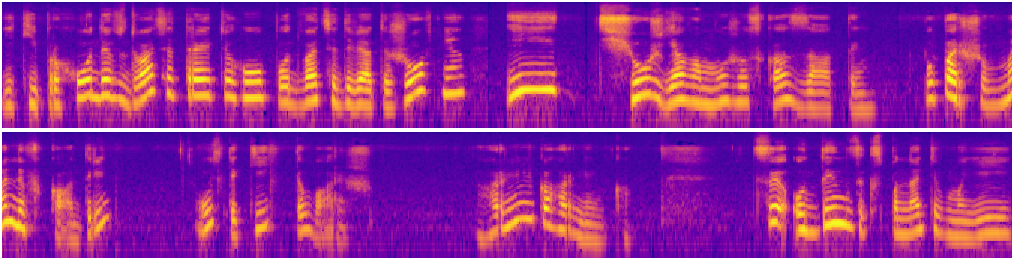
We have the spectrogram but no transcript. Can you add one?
який проходив з 23 по 29 жовтня. І що ж я вам можу сказати? По-перше, в мене в кадрі ось такий товариш. Гарнюнька-гарнюнька. Це один з експонатів моєї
